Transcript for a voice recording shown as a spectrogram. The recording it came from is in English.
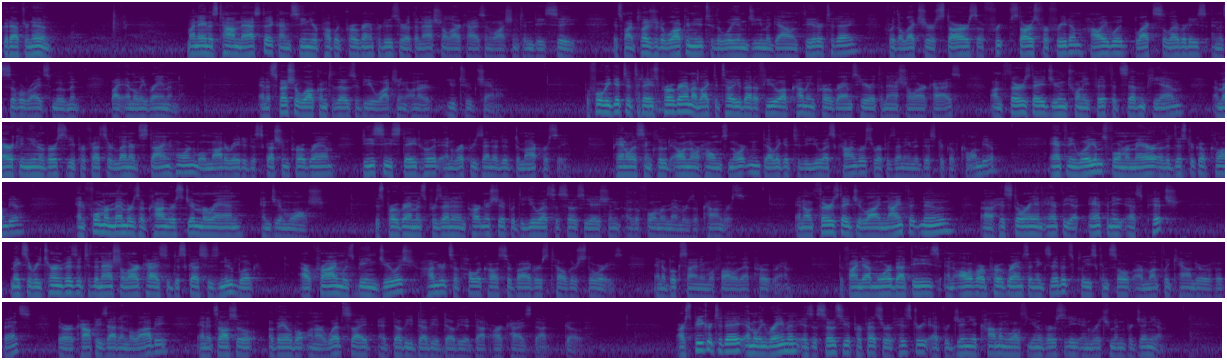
Good afternoon. My name is Tom Nastick. I'm Senior Public Program Producer at the National Archives in Washington, D.C. It's my pleasure to welcome you to the William G. McGowan Theater today for the lecture Stars, of Free Stars for Freedom, Hollywood, Black Celebrities, and the Civil Rights Movement by Emilie Raymond. And a special welcome to those of you watching on our YouTube channel. Before we get to today's program, I'd like to tell you about a few upcoming programs here at the National Archives. On Thursday, June 25th at 7 p.m., American University professor Leonard Steinhorn will moderate a discussion program, DC Statehood and Representative Democracy. Panelists include Eleanor Holmes Norton, delegate to the U.S. Congress representing the District of Columbia, Anthony Williams, former mayor of the District of Columbia, and former members of Congress Jim Moran and Jim Walsh. This program is presented in partnership with the U.S. Association of the Former Members of Congress. And on Thursday, July 9th at noon, uh, historian Anthony S. Pitch makes a return visit to the National Archives to discuss his new book, Our Crime Was Being Jewish Hundreds of Holocaust Survivors Tell Their Stories, and a book signing will follow that program. To find out more about these and all of our programs and exhibits, please consult our monthly calendar of events. There are copies out in the lobby, and it's also available on our website at www.archives.gov. Our speaker today, Emilie Raymond, is Associate Professor of History at Virginia Commonwealth University in Richmond, Virginia.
